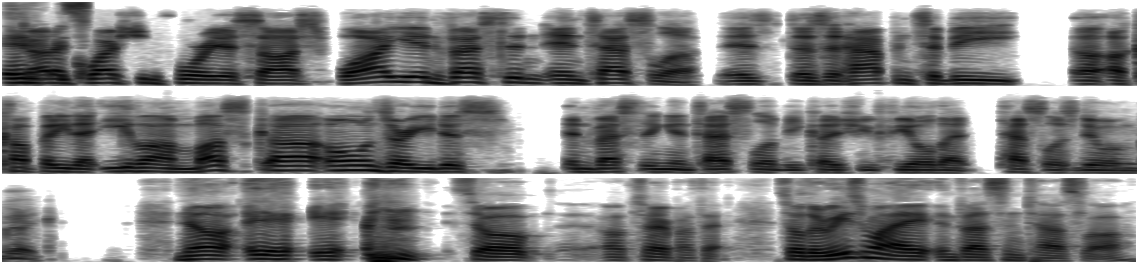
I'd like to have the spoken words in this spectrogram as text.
And Got a question for you, Sos. Why you invested in Tesla? Is does it happen to be a, a company that Elon Musk uh, owns, or are you just investing in Tesla because you feel that Tesla's doing good? No, it, it, so I'm sorry about that. So the reason why I invest in Tesla.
